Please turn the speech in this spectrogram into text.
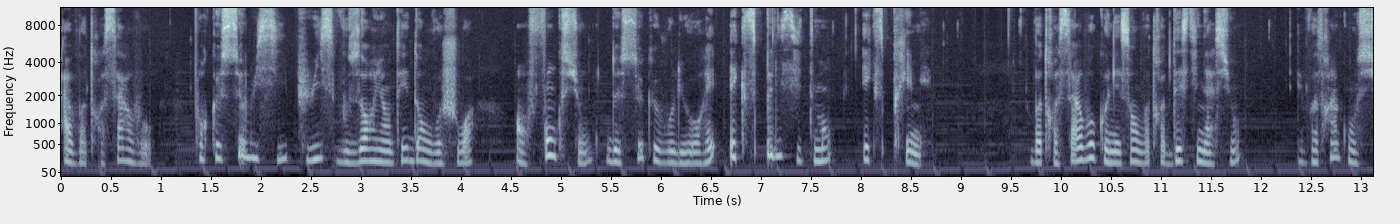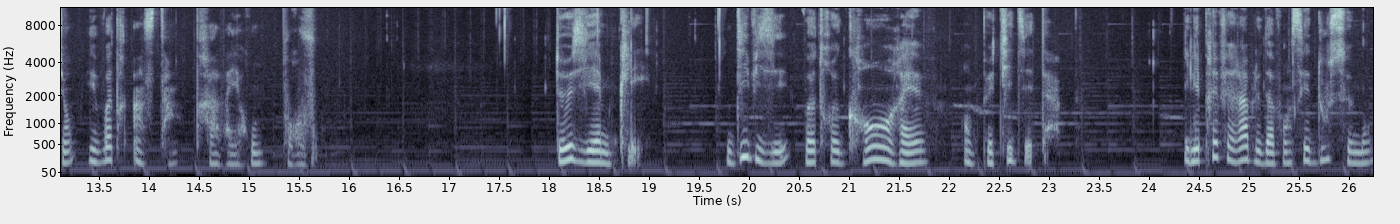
à votre cerveau pour que celui-ci puisse vous orienter dans vos choix en fonction de ce que vous lui aurez explicitement exprimé. Votre cerveau connaissant votre destination, et votre inconscient et votre instinct travailleront pour vous. Deuxième clé, divisez votre grand rêve en petites étapes. Il est préférable d'avancer doucement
